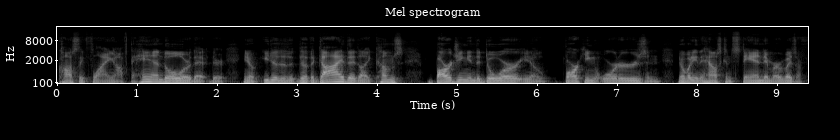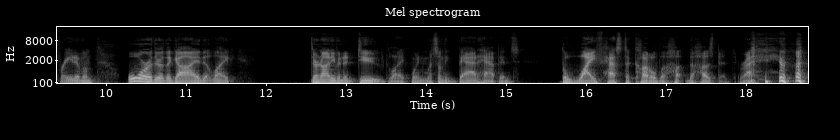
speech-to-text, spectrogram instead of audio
constantly flying off the handle or that they're you know either they're the guy that like comes barging in the door you know barking orders and nobody in the house can stand him or everybody's afraid of him. Or they're the guy that like they're not even a dude. Like when when something bad happens the wife has to cuddle the hu- the husband right like,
